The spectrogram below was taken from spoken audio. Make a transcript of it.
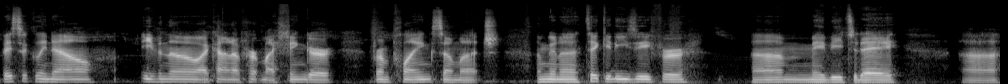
basically now, even though I kind of hurt my finger from playing so much, I'm gonna take it easy for um, maybe today, uh,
